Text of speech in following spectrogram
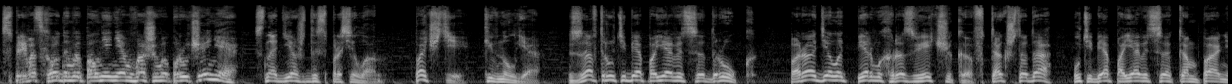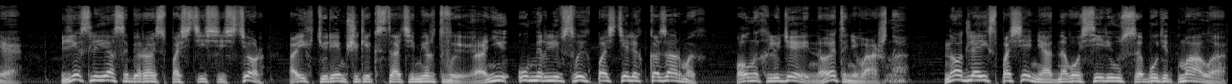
«С превосходным выполнением вашего поручения?» — с надеждой спросил он. «Почти», — кивнул я. «Завтра у тебя появится друг. Пора делать первых разведчиков, так что да, у тебя появится компания. Если я собираюсь спасти сестер, а их тюремщики, кстати, мертвы, они умерли в своих постелях в казармах, полных людей, но это не важно. Но для их спасения одного Сириуса будет мало,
